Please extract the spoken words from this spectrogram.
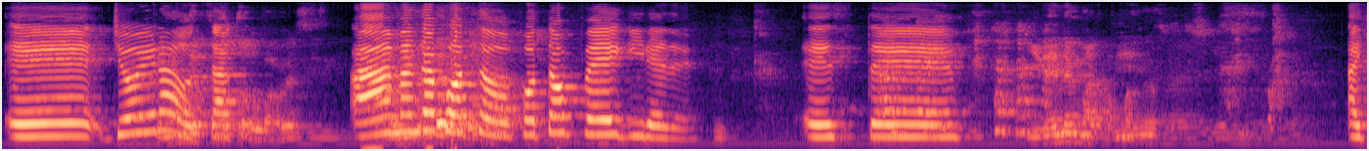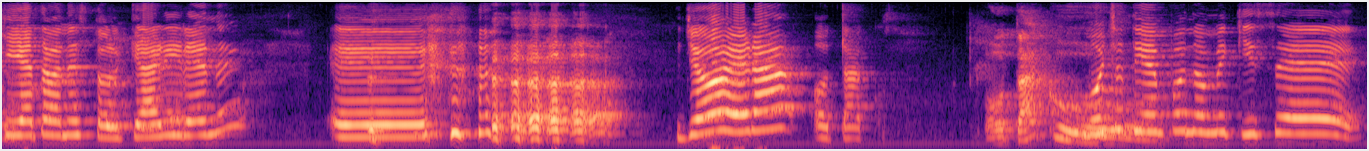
Eh, yo era otaku. Ah, manda foto, foto fake, Irene. Este, Irene Martínez. aquí ya te van a stalkear, Irene. Eh, yo era otaku. Otaku. Mucho tiempo no me quise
